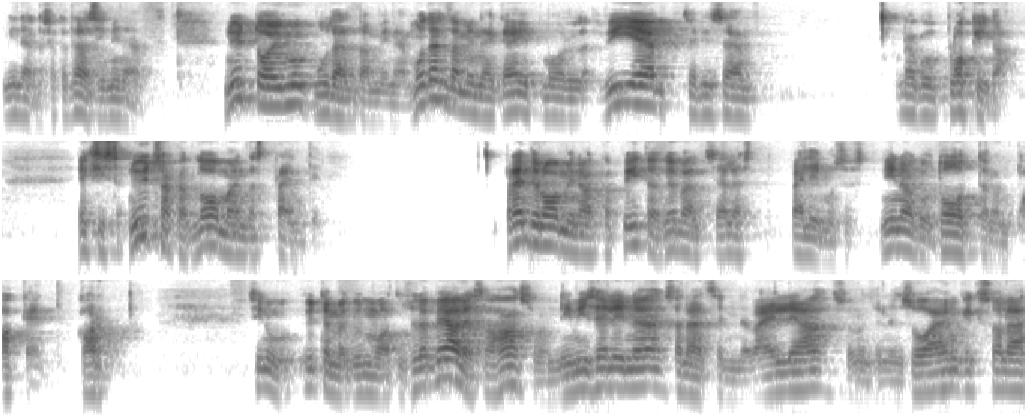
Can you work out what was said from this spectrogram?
millega sa hakkad edasi minema. nüüd toimub mudeldamine, mudeldamine käib mul viie sellise nagu plokiga. ehk siis nüüd sa hakkad looma endast brändi. brändi loomine hakkab pihta kõigepealt sellest välimusest, nii nagu tootel on pakend, karp. sinu, ütleme, kui ma vaatan sulle peale, siis ahah, sul on nimi selline, sa näed selline välja, sul on selline soeng, eks ole,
